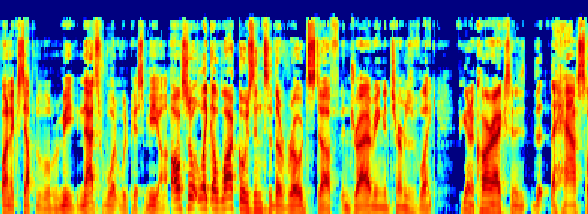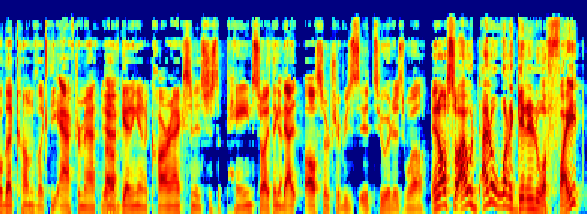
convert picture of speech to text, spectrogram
unacceptable to me, and that's what would piss me off. also like a lot goes into the road stuff and driving in terms of like if you get in a car accident, the, the hassle that comes, like the aftermath Yeah. of getting in a car accident, it's just a pain. So I think Yeah. that also attributes it to it as well. And also, I would I don't want to get into a fight.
